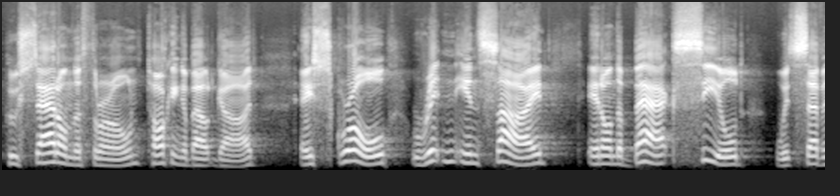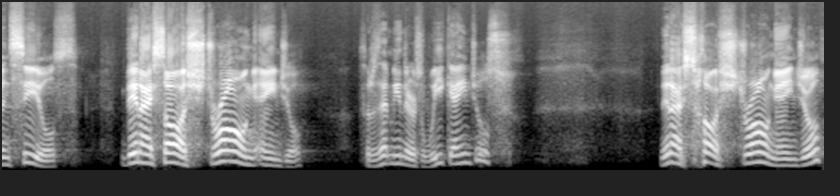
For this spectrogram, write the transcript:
who sat on the throne, talking about God, a scroll written inside and on the back sealed with seven seals. Then I saw a strong angel. So, does that mean there's weak angels? Then I saw a strong angel,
